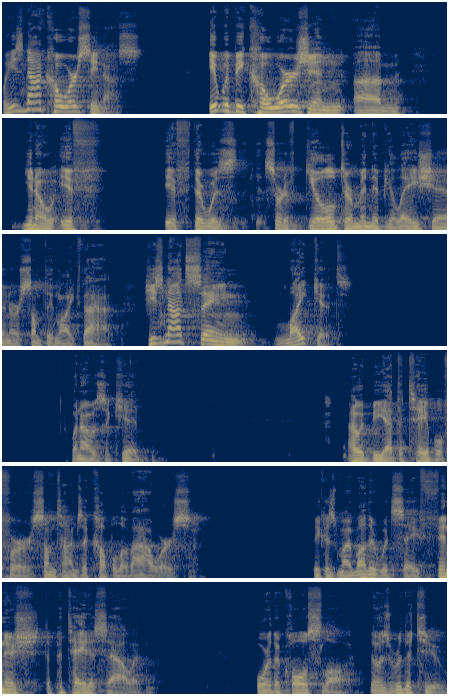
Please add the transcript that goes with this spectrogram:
Well, he's not coercing us. It would be coercion, um, you know, if, if there was sort of guilt or manipulation or something like that. He's not saying like it. When I was a kid, I would be at the table for sometimes a couple of hours because my mother would say, finish the potato salad or the coleslaw. Those were the two.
